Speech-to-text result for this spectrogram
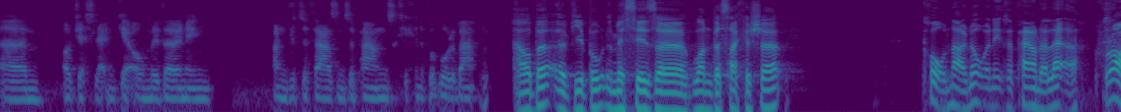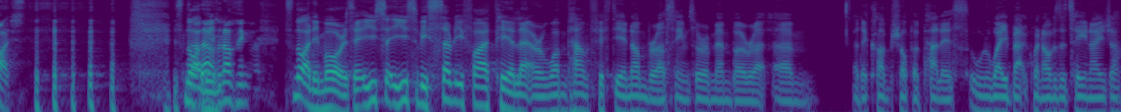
Um, I'll just let him get on with earning hundreds of thousands of pounds kicking a football about. Albert, have you bought the missus uh, Wan-Bissaka shirt? Cool. No, not when it's a pound a letter. Christ. it's not. No, any, nothing... It's not anymore, is it? It used to, it used to be seventy five p a letter and one pound fifty a number. I seem to remember at um, at a club shop at Palace all the way back when I was a teenager.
